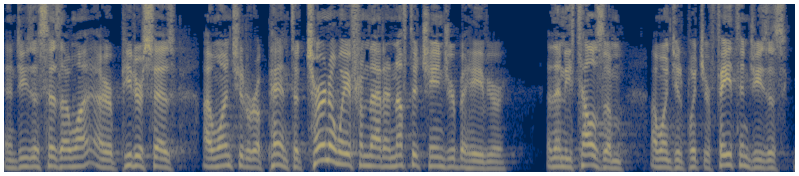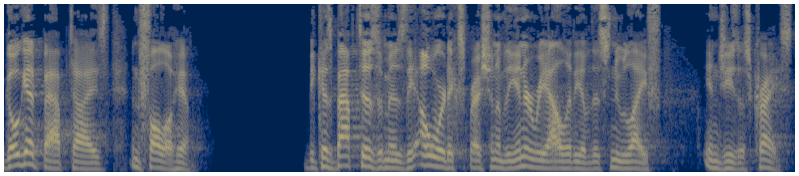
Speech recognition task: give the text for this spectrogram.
And Jesus says, I want, or Peter says, I want you to repent, to turn away from that enough to change your behavior. And then he tells them, I want you to put your faith in Jesus, go get baptized, and follow Him. Because baptism is the outward expression of the inner reality of this new life in Jesus Christ.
